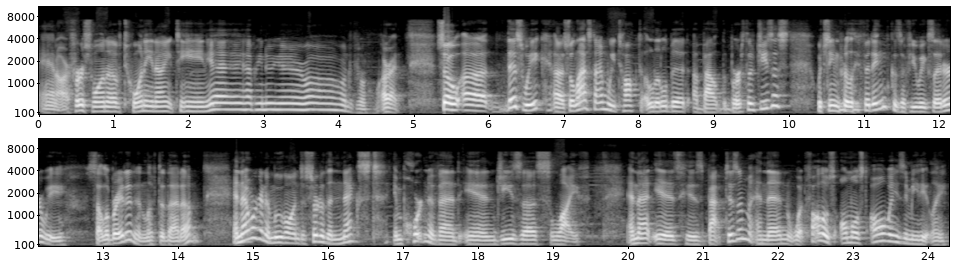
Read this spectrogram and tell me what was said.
and our first one of 2019. Yay! Happy New Year! Oh, wonderful. All right. So uh, this week, uh, so last time we talked a little bit about the birth of Jesus, which seemed really fitting because a few weeks later we celebrated and lifted that up. And now we're going to move on to sort of the next important event in Jesus' life, and that is his baptism. And then what follows almost always immediately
